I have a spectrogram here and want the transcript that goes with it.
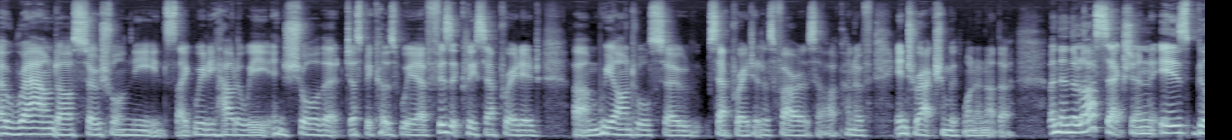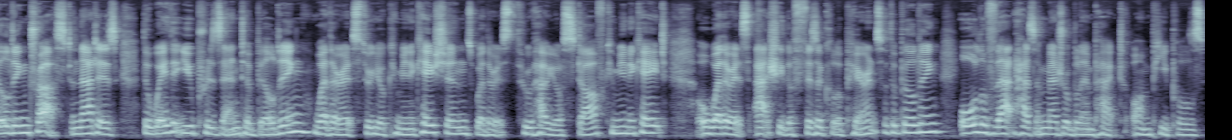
around our social needs. Like, really, how do we ensure that just because we're physically separated, um, we aren't also separated as far as our kind of interaction with one another? And then the last section is building trust. And that is the way that you present a building, whether it's through your communications, whether it's through how your staff communicate, or whether it's actually the physical appearance of the building. All of that has a measurable impact on people's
